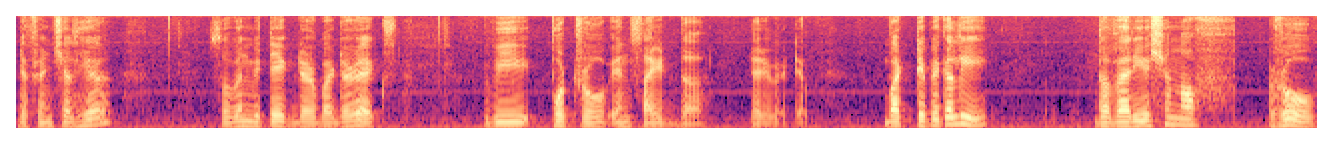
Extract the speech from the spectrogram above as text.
differential here. So, when we take der by der x, we put rho inside the derivative, but typically the variation of rho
